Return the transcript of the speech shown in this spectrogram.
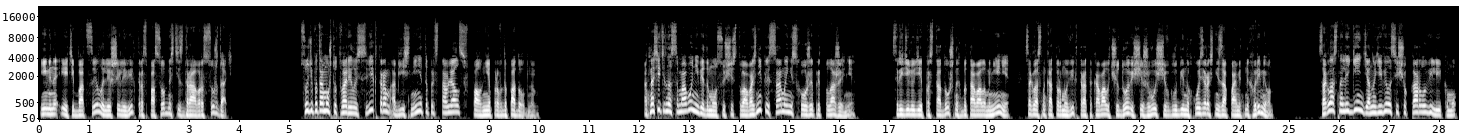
именно эти бациллы лишили Виктора способности здраво рассуждать. Судя по тому, что творилось с Виктором, объяснение-то представлялось вполне правдоподобным. Относительно самого неведомого существа возникли самые несхожие предположения. Среди людей простодушных бытовало мнение, согласно которому Виктор атаковал чудовище, живущее в глубинах озера с незапамятных времен. Согласно легенде, оно явилось еще Карлу Великому,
